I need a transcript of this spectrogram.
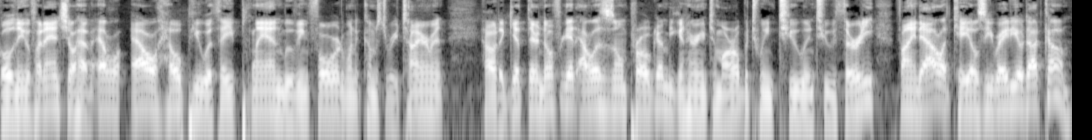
Golden Eagle Financial have Al, Al help you with a plan moving forward when it comes to retirement, how to get there. And don't forget Al has his own program. You can hear him tomorrow between 2 and 2.30. Find Al at klzradio.com.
